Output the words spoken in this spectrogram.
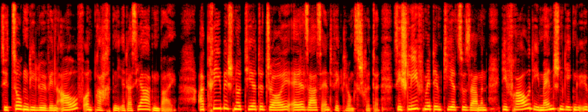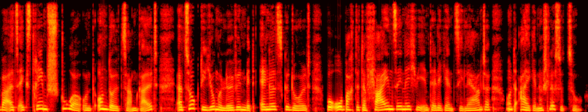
Sie zogen die Löwin auf und brachten ihr das Jagen bei. Akribisch notierte Joy Elsas Entwicklungsschritte. Sie schlief mit dem Tier zusammen. Die Frau, die Menschen gegenüber als extrem stur und unduldsam galt, erzog die junge Löwin mit Engelsgeduld, beobachtete feinsinnig, wie intelligent sie lernte und eigene Schlüsse zog.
